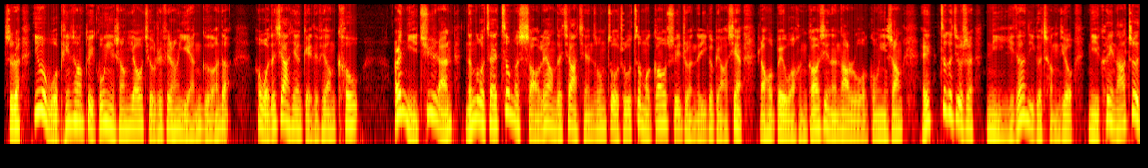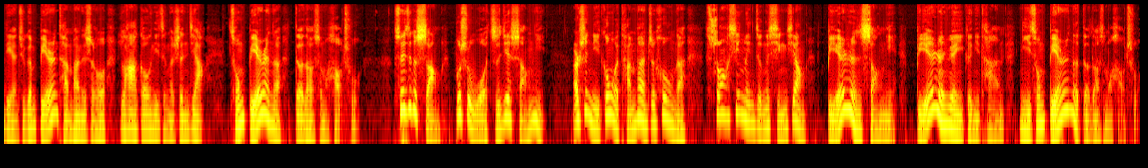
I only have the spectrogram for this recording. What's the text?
是不是？因为我平常对供应商要求是非常严格的，和我的价钱给的非常抠，而你居然能够在这么少量的价钱中做出这么高水准的一个表现，然后被我很高兴的纳入我供应商，哎，这个就是你的一个成就，你可以拿这点去跟别人谈判的时候拉高你整个身价。从别人呢得到什么好处？所以这个赏不是我直接赏你，而是你跟我谈判之后呢，刷新了你整个形象，别人赏你，别人愿意跟你谈，你从别人的得到什么好处？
